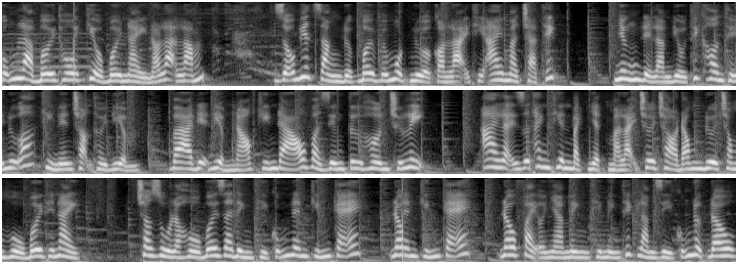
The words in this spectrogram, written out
Cũng là bơi thôi, kiểu bơi này nó lạ lắm. Dẫu biết rằng được bơi với một nửa còn lại thì ai mà chả thích. Nhưng để làm điều thích hơn thế nữa thì nên chọn thời điểm và địa điểm nó kín đáo và riêng tư hơn chứ lị. Ai lại giữa thanh thiên bạch nhật mà lại chơi trò đong đưa trong hồ bơi thế này. Cho dù là hồ bơi gia đình thì cũng nên kín kẽ, đâu nên kín kẽ, đâu phải ở nhà mình thì mình thích làm gì cũng được đâu.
